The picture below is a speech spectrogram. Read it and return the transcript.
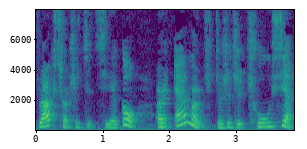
structure 是指结构，而 emerge 则是指出现。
